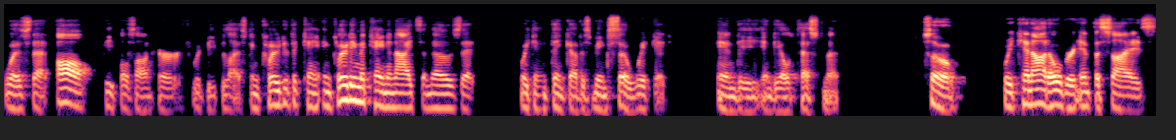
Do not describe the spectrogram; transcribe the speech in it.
was that all peoples on earth would be blessed, including the, including the Canaanites and those that we can think of as being so wicked in the in the Old Testament. So we cannot overemphasize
